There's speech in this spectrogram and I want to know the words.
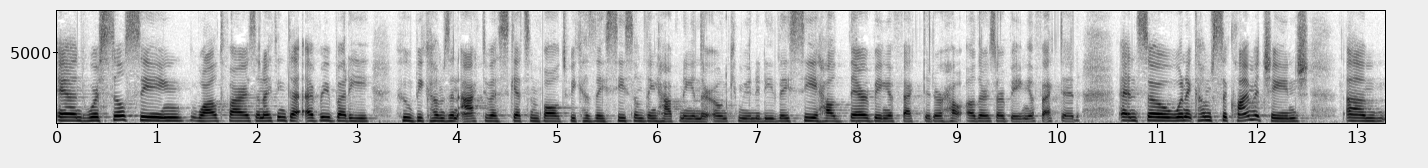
And we're still seeing wildfires, and I think that everybody who becomes an activist gets involved because they see something happening in their own community. They see how they're being affected or how others are being affected. And so when it comes to climate change, um,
